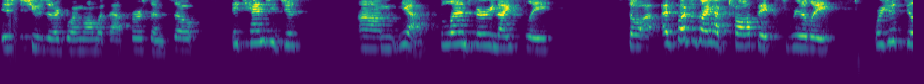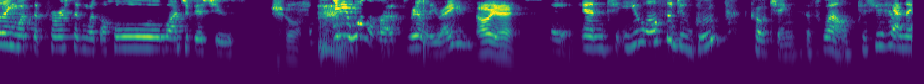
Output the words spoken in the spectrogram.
issues that are going on with that person. So they tend to just, um, yeah, blend very nicely. So as much as I have topics, really, we're just dealing with the person with a whole bunch of issues. Sure. Any one of us, really, right? Oh, yeah. And you also do group coaching as well, because you have yeah. an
